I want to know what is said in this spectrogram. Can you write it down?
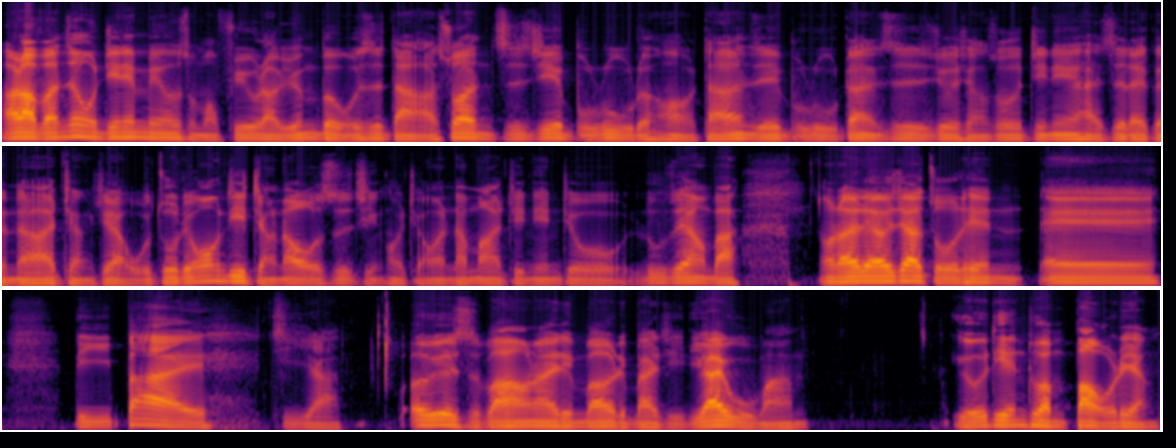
好了，反正我今天没有什么 feel 了。原本我是打算直接不录的哈，打算直接不录，但是就想说今天还是来跟大家讲一下我昨天忘记讲到的事情。我讲完他妈今天就录这样吧。我来聊一下昨天，诶、礼拜几啊？二月十八号那一天，不知道礼拜几？礼拜五吗？有一天突然爆量。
